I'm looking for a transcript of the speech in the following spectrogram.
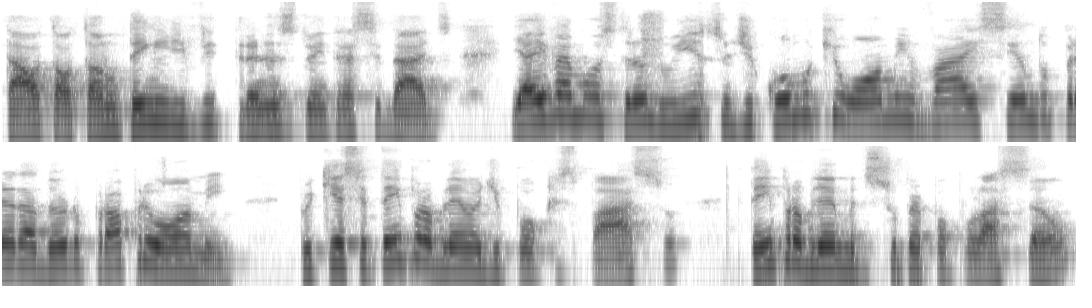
tal, tal, tal, não tem livre trânsito entre as cidades. E aí vai mostrando isso de como que o homem vai sendo predador do próprio homem. Porque você tem problema de pouco espaço, tem problema de superpopulação,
